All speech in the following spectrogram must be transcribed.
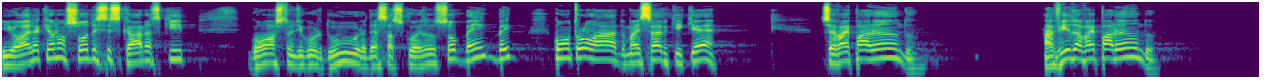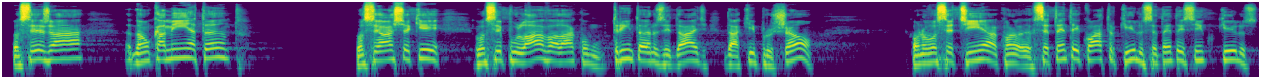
E olha que eu não sou desses caras que gostam de gordura, dessas coisas. Eu sou bem, bem controlado, mas sabe o que, que é? Você vai parando. A vida vai parando. Você já não caminha tanto. Você acha que você pulava lá com 30 anos de idade, daqui para o chão, quando você tinha 74 quilos, 75 quilos,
